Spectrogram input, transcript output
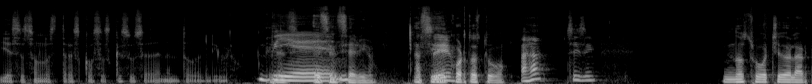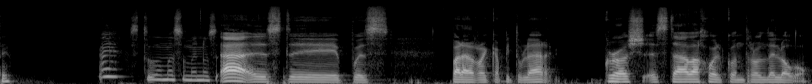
Y esas son las tres cosas que suceden en todo el libro. Bien. Es, es en serio. Así Sí. de corto estuvo. Ajá, sí, sí. ¿No estuvo chido el arte? Eh, estuvo más o menos. Ah, este, pues, para recapitular, Crush está bajo el control de Lobo.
